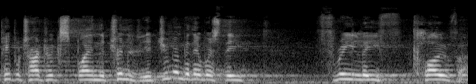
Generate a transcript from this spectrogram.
people tried to explain the Trinity. Do you remember there was the three leaf clover,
